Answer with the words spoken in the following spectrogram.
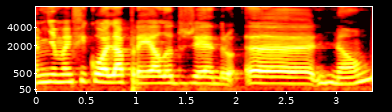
A minha mãe ficou a olhar para ela do género, uh, não,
